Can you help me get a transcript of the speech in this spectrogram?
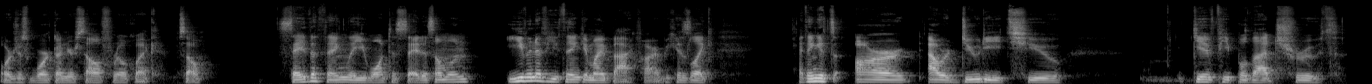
or just worked on yourself real quick. So say the thing that you want to say to someone even if you think it might backfire because like i think it's our our duty to give people that truth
